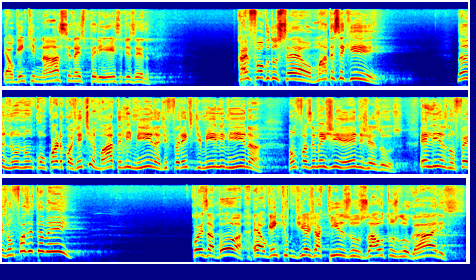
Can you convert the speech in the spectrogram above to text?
é alguém que nasce na experiência dizendo: cai fogo do céu, mata esse aqui, não, não, não concorda com a gente, mata, elimina. Diferente de mim, elimina. Vamos fazer uma higiene, Jesus. Elias não fez, vamos fazer também. Coisa boa é alguém que um dia já quis os altos lugares.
